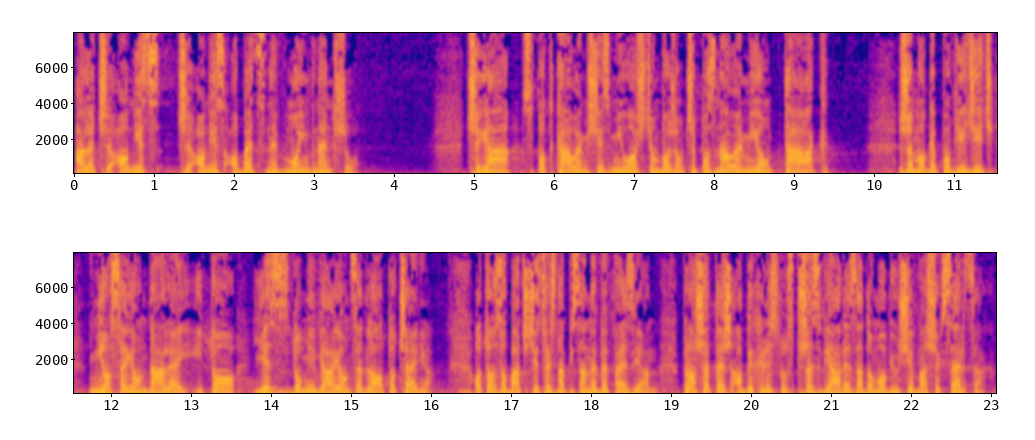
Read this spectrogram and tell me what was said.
ale czy on jest, czy on jest obecny w moim wnętrzu? Czy ja spotkałem się z miłością Bożą? Czy poznałem ją tak, że mogę powiedzieć, niosę ją dalej i to jest zdumiewające dla otoczenia? Oto zobaczcie, co jest napisane w Efezjan. Proszę też, aby Chrystus przez wiarę zadomowił się w waszych sercach.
